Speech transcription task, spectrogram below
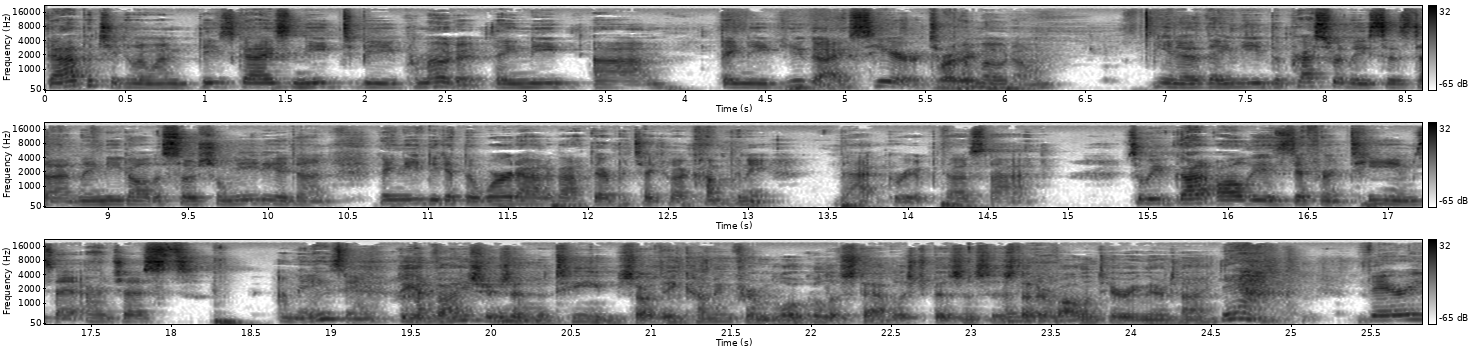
that particular one, these guys need to be promoted. They need, um, they need you guys here to right. promote them. You know, they need the press releases done. They need all the social media done. They need to get the word out about their particular company. That group does that. So we've got all these different teams that are just amazing. The advisors and the teams, are they coming from local established businesses oh, that are volunteering their time? Yeah. Very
